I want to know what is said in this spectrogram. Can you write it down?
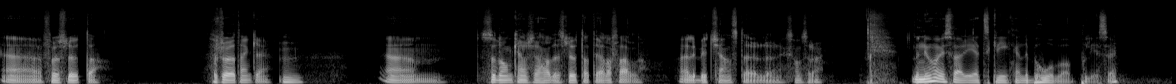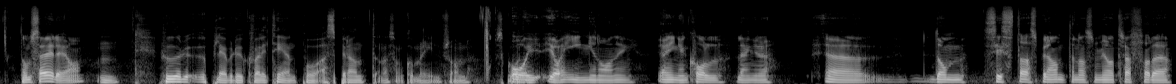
eh, för att sluta. Förstår du vad jag tänker? Mm. Ehm, så de kanske hade slutat i alla fall. Eller bytt tjänster eller liksom sådär. Men nu har ju Sverige ett skrikande behov av poliser. De säger det ja. Mm. Hur upplever du kvaliteten på aspiranterna som kommer in från skolan? Oj, jag har ingen aning. Jag har ingen koll längre. Eh, de sista aspiranterna som jag träffade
